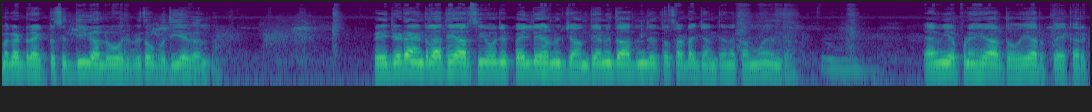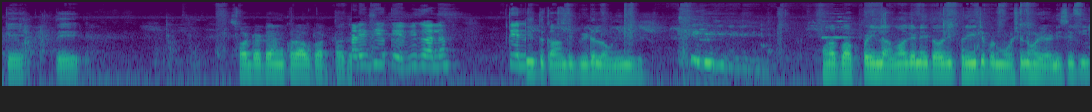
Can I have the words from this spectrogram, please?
ਮੈਂ ਕਿਹਾ ਡਾਇਰੈਕਟ ਸਿੱਧੀ ਗੱਲ ਹੋ ਜਾਵੇ ਤਾਂ ਵਧੀਆ ਗੱਲ ਆ। ਤੇ ਜਿਹੜਾ ਐਂਡਲਾ ਹਥਿਆਰ ਸੀ ਉਹ ਜੇ ਪਹਿਲੇ ਸਾਨੂੰ ਜਾਂਦਿਆਂ ਨੂੰ ਦੱਸ ਦਿੰਦੇ ਤਾਂ ਸਾਡਾ ਜਾਂਦਿਆਂ ਦਾ ਕੰਮ ਹੋ ਜਾਂਦਾ। ਐਵੇਂ ਆਪਣੇ 1000 2000 ਰੁਪਏ ਕਰਕੇ ਤੇ ਸਾਡਾ ਟਾਈਮ ਖਰਾਬ ਕਰਤਾ। ਲੜੀ ਦੀ ਇੱਕ ਇਹ ਵੀ ਗੱਲ ਤਿੰਨ ਦੀ ਦੁਕਾਨ ਦੀ ਵੀਡੀਓ ਲਾਉਣੀ ਨਹੀਂ। ਹੁਣ ਆਪਾਂ ਆਪਣੀ ਲਾਵਾਂਗੇ ਨਹੀਂ ਤਾਂ ਉਹਦੀ ਫ੍ਰੀ ਚ ਪ੍ਰਮੋਸ਼ਨ ਹੋ ਜਾਣੀ ਸੀਗੀ।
